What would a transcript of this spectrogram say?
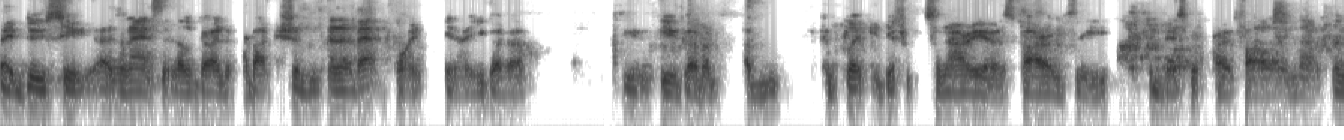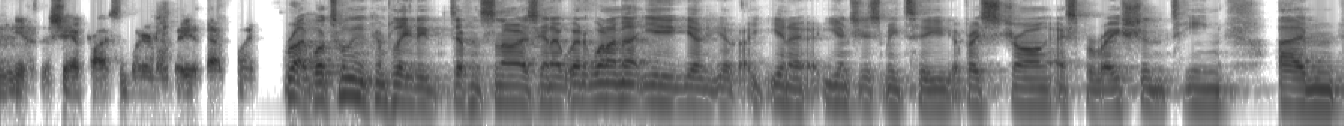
they do see it as an asset that'll go into production. And at that point, you know, you got a you, you've got a, a, completely different scenario as far as the investment profile and, the, and you know, the share price and where it'll be at that point. Right. Well, talking of completely different scenarios. You know, when, when I met you, you, you know, you introduced me to a very strong exploration team. Um,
